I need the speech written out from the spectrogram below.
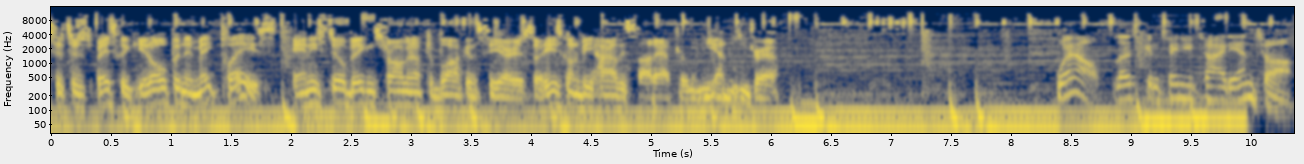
to, just basically get open and make plays, and he's still big and strong enough to block in the area, so he's going to be highly sought after when he enters the draft. Well, let's continue tight end talk.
